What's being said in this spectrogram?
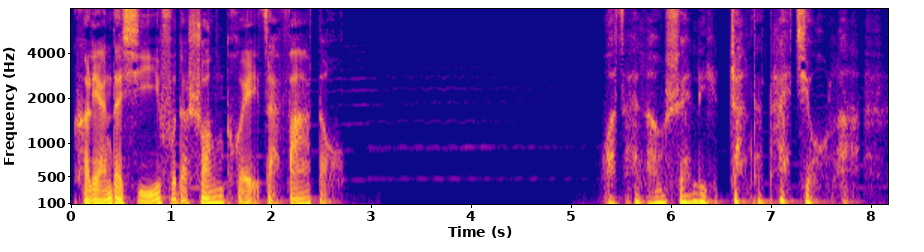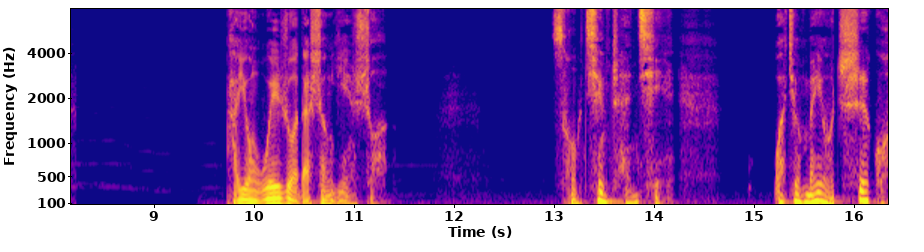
可怜的洗衣服的双腿在发抖。我在冷水里站得太久了。他用微弱的声音说：“从清晨起，我就没有吃过，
